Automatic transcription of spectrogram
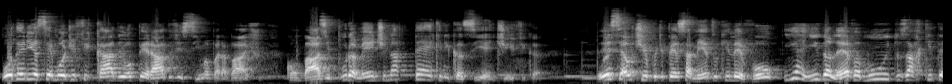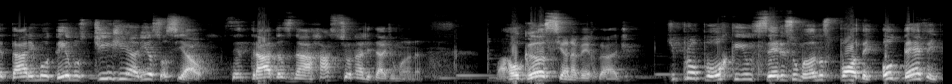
poderia ser modificado e operado de cima para baixo, com base puramente na técnica científica. Esse é o tipo de pensamento que levou e ainda leva muitos a arquitetarem modelos de engenharia social centradas na racionalidade humana. Uma arrogância, na verdade de propor que os seres humanos podem ou devem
